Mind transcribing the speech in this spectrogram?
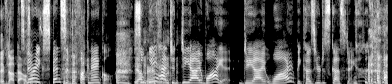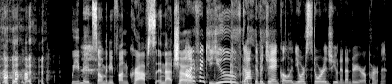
If not It's thousands. very expensive to fuck an ankle. Yeah, so we apparently. had to DIY it. DIY because you're disgusting. we made so many fun crafts in that show. I think you've got the vajankle in your storage unit under your apartment.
